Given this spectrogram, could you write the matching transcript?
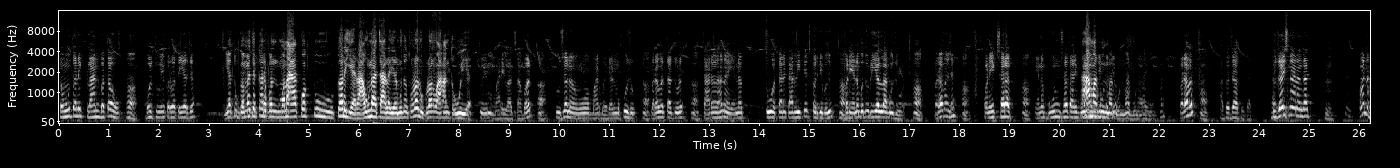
તો હું તને એક પ્લાન બતાવું. હા. બોલ તું એ કરવા તૈયાર છે? યાર તું ગમે તે કર પણ મને આ કોક તું કર યાર આવું ના ચાલે યાર હું તો થોડા લુકડાનું વાહન થવું યાર. તું એમ મારી વાત સાંભળ. તું છે ને હું મારા બૈરાન મૂકું છું. બરાબર? તાર જોડે. તારે હે ને એના તું અત્યારે તારી રીતે જ કરજે બધું. પણ એને બધું રિયલ લાગુ જોઈએ. બરાબર છે? પણ એક શરત હા. એને બૂન છે તારી બૂન હા માર બૂન માર બૂન માર બૂન હા. બરાબર? હા. હા તો જા તું તાર. તું જઈશ ને હમ. હો ને?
